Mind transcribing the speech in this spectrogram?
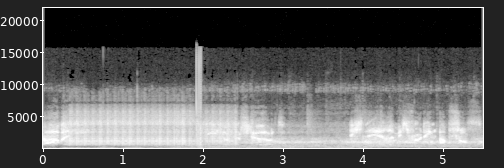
Ich habe. Ziele zerstört. Ich nähere mich für den Abschuss.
